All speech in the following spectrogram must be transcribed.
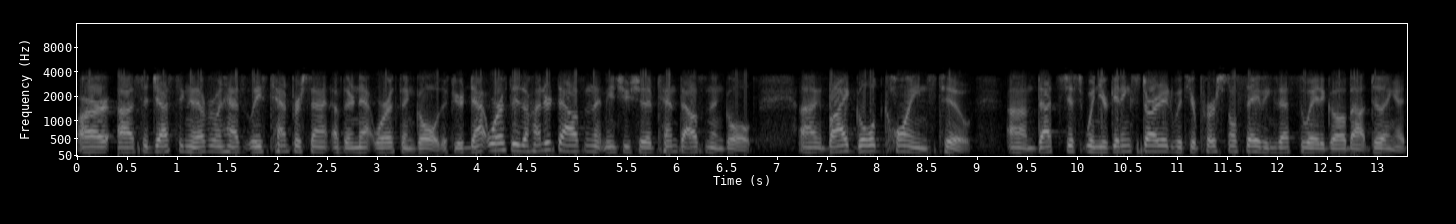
are uh, suggesting that everyone has at least 10% of their net worth in gold. If your net worth is 100,000, that means you should have 10,000 in gold. Uh, buy gold coins too. Um, that's just when you're getting started with your personal savings. That's the way to go about doing it.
